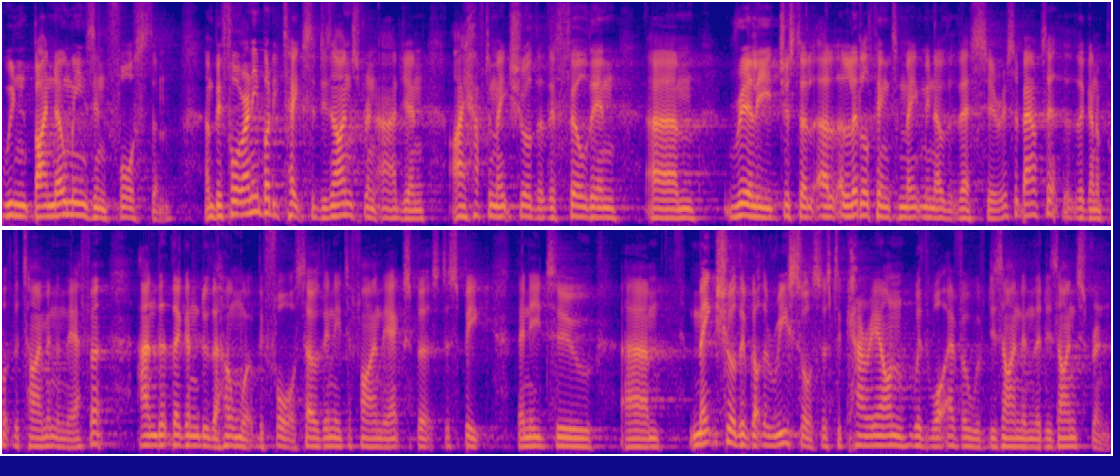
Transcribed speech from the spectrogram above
we by no means enforced them. And before anybody takes a design sprint Adyen, I have to make sure that they've filled in um, really just a, a, little thing to make me know that they're serious about it, that they're going to put the time in and the effort, and that they're going to do the homework before. So they need to find the experts to speak. They need to um, make sure they've got the resources to carry on with whatever we've designed in the design sprint.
